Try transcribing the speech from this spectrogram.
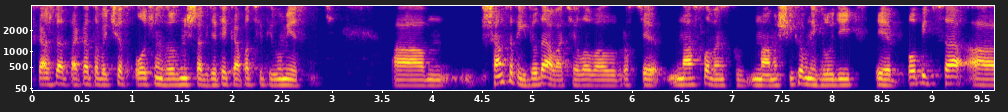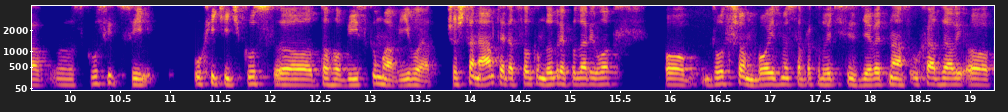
každá takáto väčšia spoločnosť rozmýšľa, kde tie kapacity umiestniť. A šanca tých dodávateľov, alebo proste na Slovensku máme šikovných ľudí, je pobiť sa a skúsiť si uchytiť kus toho výskumu a vývoja. Čož sa nám teda celkom dobre podarilo. Po dlhšom boji sme sa v roku 2019 uchádzali o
